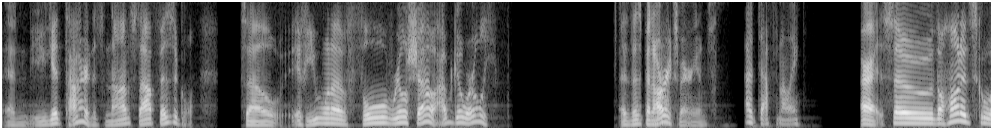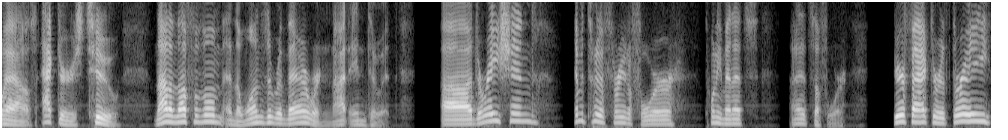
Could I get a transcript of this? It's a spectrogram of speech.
and you get tired. It's nonstop physical. So if you want a full real show, I would go early. That's been our experience. Oh, definitely. All right, so the haunted schoolhouse actors two, not enough of them, and the ones that were there were not into it. Uh, duration in between a three and a four, 20 minutes. uh, It's a four. Fear factor a three,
